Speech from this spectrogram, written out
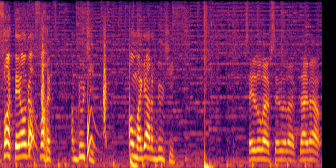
Fuck, they all got fucked. I'm Gucci. Oh my god, I'm Gucci. Stay to the left. Stay to the left. Dive out.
